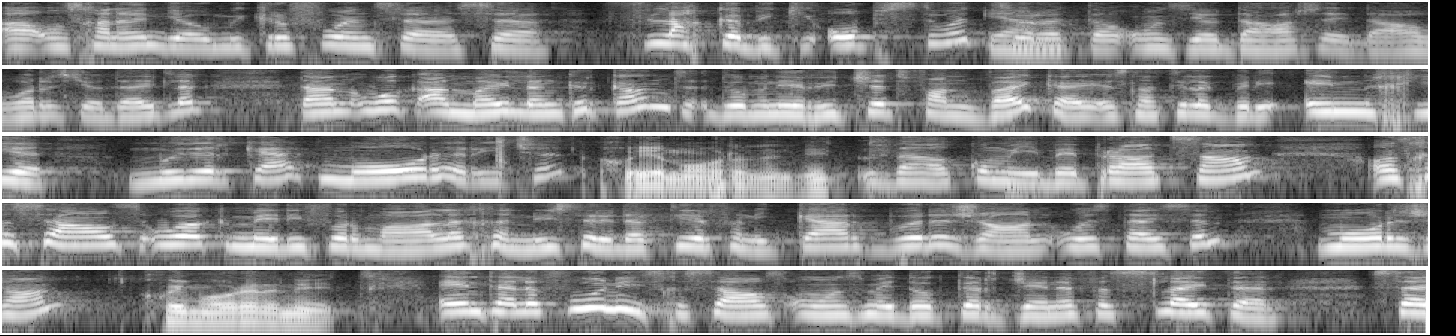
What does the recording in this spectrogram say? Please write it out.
Uh, ons gaan nou jou mikrofoon se se vlakke bietjie opstoot ja. sodat uh, ons jou daar sê daar hoor is jou duidelik. Dan ook aan my linkerkant Dominee Richard van Wyk. Hy is natuurlik by die NG Moederkerk. Môre Richard. Goeiemôre net. Welkom hier by Praat Saam. Ons gesels ook met die voormalige nuusredakteur van die Kerkbode Jean Oosthuizen. Môre Jean. Goeiemôre Lenet. En telefonies gesels ons met Dr Jennifer Sluiter. Sy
